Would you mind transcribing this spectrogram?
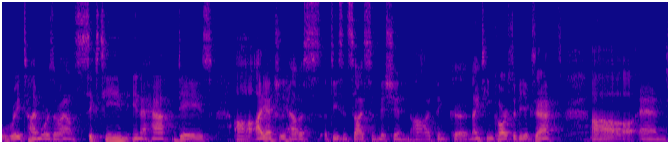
wait time was around 16 and a half days. Uh, I actually have a, a decent sized submission, uh, I think uh, 19 cards to be exact. Uh, and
